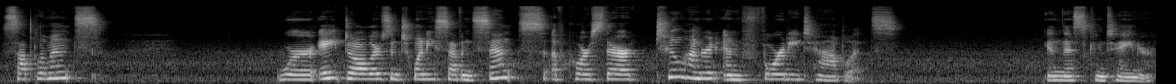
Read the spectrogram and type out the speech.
supplements were $8.27. Of course, there are 240 tablets in this container.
